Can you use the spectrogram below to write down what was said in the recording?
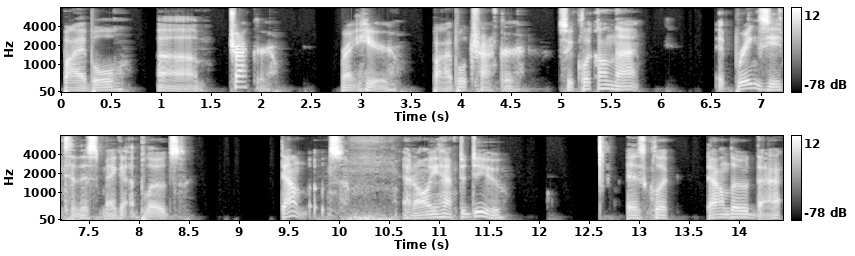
Bible uh, tracker right here. Bible tracker. So you click on that, it brings you to this Mega Uploads downloads. And all you have to do is click download that.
